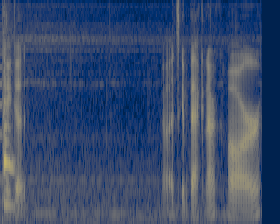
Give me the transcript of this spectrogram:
Okay, good. Right, let's get back in our car.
